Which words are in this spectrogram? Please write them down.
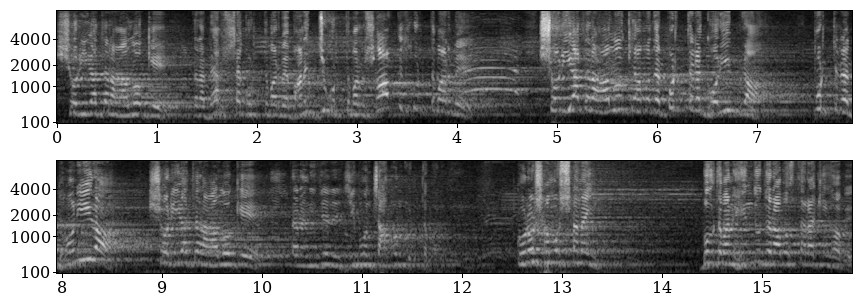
শরীয়তের আলোকে তারা ব্যবসা করতে পারবে, বাণিজ্য করতে পারবে, সব কিছু করতে পারবে। শরিয়াতের আলোকে আমাদের প্রত্যেকটা গরিবরা, প্রত্যেকটা ধনীরা শরিয়াতের আলোকে তারা নিজের জীবন যাপন করতে পারবে। কোনো সমস্যা নাই। বলতে পারেন হিন্দুদের অবস্থাটা কি হবে?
